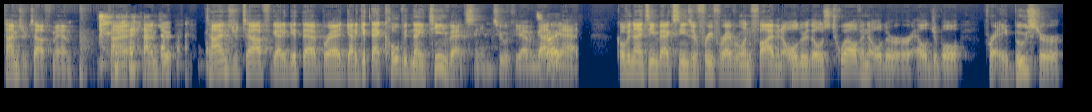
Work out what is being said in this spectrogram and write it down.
Times are tough, man. Time, times are times are tough. You got to get that bread. Got to get that COVID nineteen vaccine too. If you haven't gotten right. that, COVID nineteen vaccines are free for everyone five and older. Those twelve and older are eligible for a booster.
